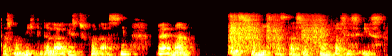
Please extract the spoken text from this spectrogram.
Dass man nicht in der Lage ist zu verlassen, weil man es ja nicht als das erkennt, was es ist.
